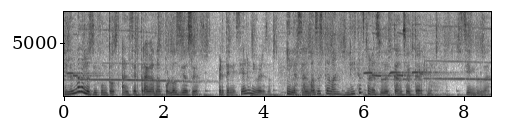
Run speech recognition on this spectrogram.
El alma de los difuntos, al ser tragada por los dioses, pertenecía al universo y las almas estaban listas para su descanso eterno. Sin duda,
